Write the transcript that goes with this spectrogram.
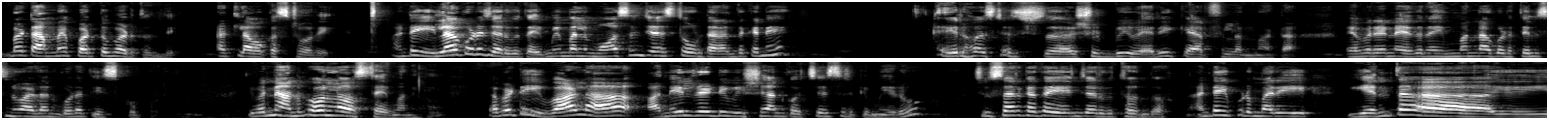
బట్ అమ్మాయి పట్టుబడుతుంది. అట్లా ఒక స్టోరీ. అంటే ఇలా కూడా జరుగుతాయి. మిమ్మల్ని మోసం చేస్తూ ఉంటారు. అందుకని air hostess should be very careful అనమాట ఎవరైనా ఏదైనా ఇమ్మన్నా కూడా తెలిసిన వాళ్ళని కూడా తీసుకోకూడదు. ఇవన్నీ అనుభవంలో వస్తాయి మనకి. కాబట్టి ఇవాళ అనిల్ రెడ్డి విషయానికి వచ్చేసరికి మీరు చూసారు కదా ఏం జరుగుతుందో. అంటే ఇప్పుడు మరి ఎంత ఈ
